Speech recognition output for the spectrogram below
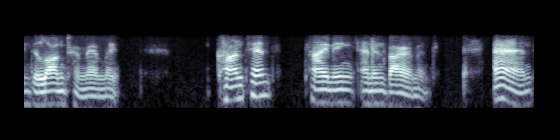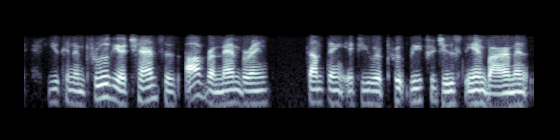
into long-term memory. Content, timing, and environment. And you can improve your chances of remembering something if you reproduce the environment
